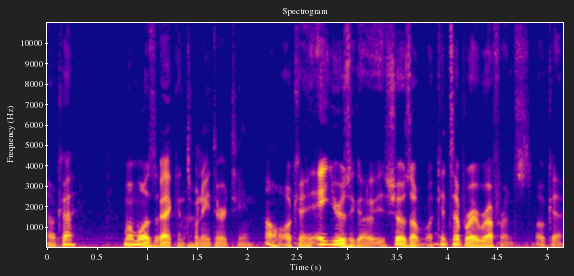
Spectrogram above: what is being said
Okay. When was it? back in 2013. Oh, okay. Eight years ago. It shows up a contemporary reference. Okay.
